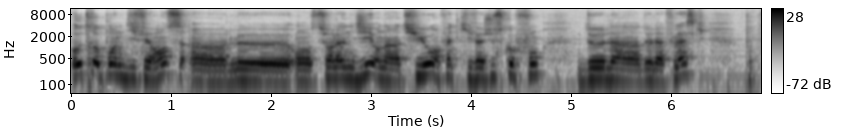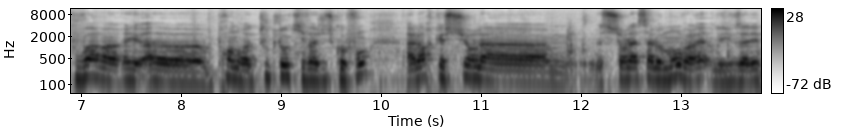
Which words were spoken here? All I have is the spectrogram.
autre point de différence, euh, sur la on a un tuyau en fait qui va jusqu'au fond de la, flasque pour pouvoir euh, prendre toute l'eau qui va jusqu'au fond, alors que sur la, Salomon, vous n'avez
